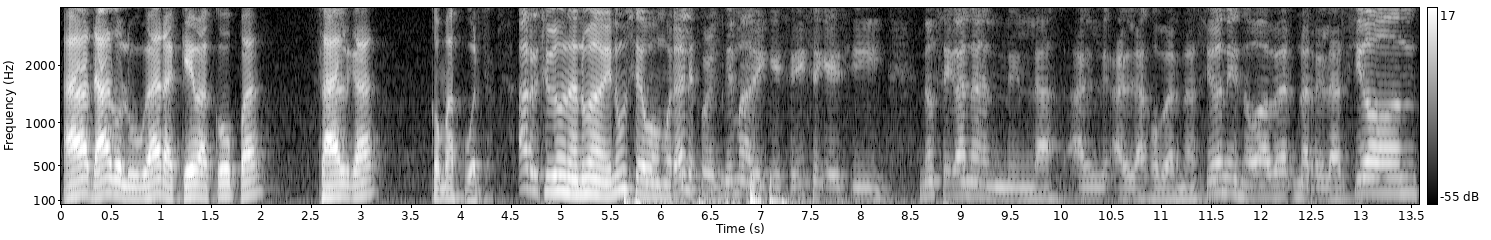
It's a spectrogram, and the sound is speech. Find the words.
ha dado lugar a que Eva Copa salga con más fuerza. Ha recibido una nueva denuncia de Evo Morales por el tema de que se dice que si no se ganan en las, a las gobernaciones no va a haber una relación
